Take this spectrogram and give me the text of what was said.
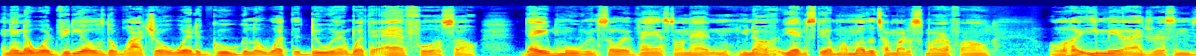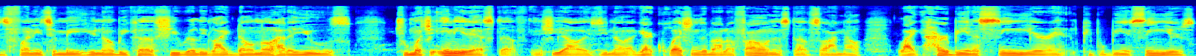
And they know what videos to watch or where to Google or what to do and what to ask for. So they moving so advanced on that. And, you know, yet still my mother talking about a smartphone or her email address and it's funny to me, you know, because she really like don't know how to use too much of any of that stuff. And she always, you know, I got questions about her phone and stuff. So I know like her being a senior and people being seniors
